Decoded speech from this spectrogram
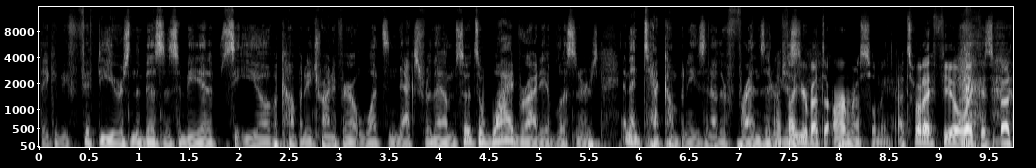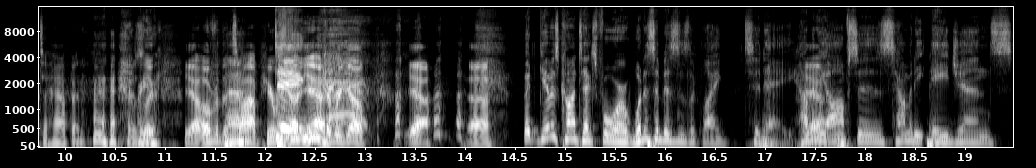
They could be 50 years in the business and be a CEO of a company trying to figure out what's next for them. So it's a wide variety of listeners and then tech companies and other friends that are I just thought you were about to arm wrestle me. That's what I feel like is about to happen. I was Are you- like, yeah, over the Uh, top. Here we go. Yeah, here we go. Yeah. Uh, But give us context for what does the business look like today? How many offices? How many agents?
